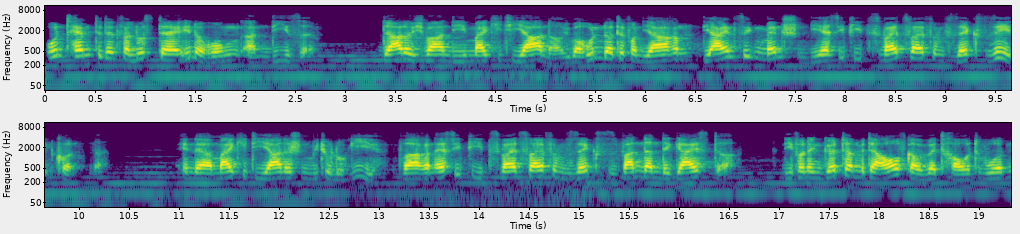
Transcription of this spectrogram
und hemmte den Verlust der Erinnerungen an diese. Dadurch waren die Maikitianer über hunderte von Jahren die einzigen Menschen, die SCP-2256 sehen konnten. In der maikitianischen Mythologie waren SCP-2256 wandernde Geister, die von den Göttern mit der Aufgabe betraut wurden,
